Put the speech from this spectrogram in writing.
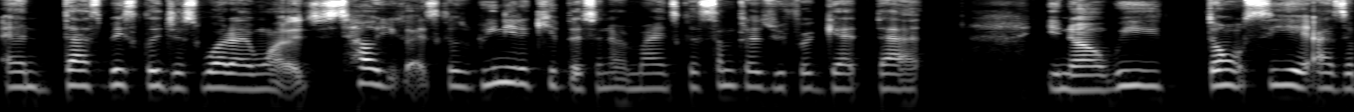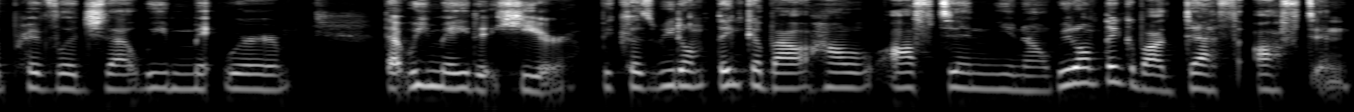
And that's basically just what I want to just tell you guys because we need to keep this in our minds because sometimes we forget that you know, we don't see it as a privilege that we ma- we're that we made it here because we don't think about how often, you know, we don't think about death often.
